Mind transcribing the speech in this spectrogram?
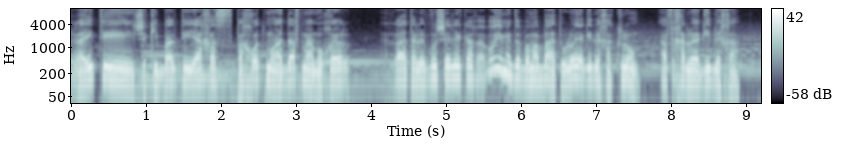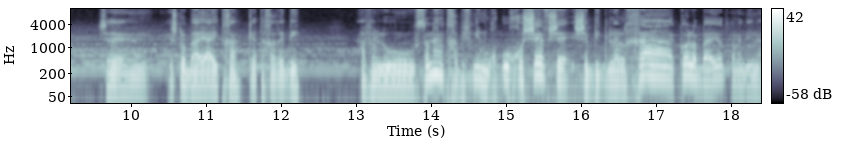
ראיתי שקיבלתי יחס פחות מועדף מהמוכר, ראה את הלבוש שלי ככה, רואים את זה במבט, הוא לא יגיד לך כלום. אף אחד לא יגיד לך שיש לו בעיה איתך, כי אתה חרדי. אבל הוא שונא אותך בפנים, הוא, הוא חושב ש, שבגללך כל הבעיות במדינה.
